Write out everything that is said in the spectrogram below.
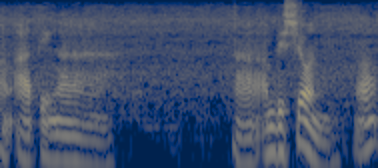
ang ating ah, ah, ambisyon. No?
